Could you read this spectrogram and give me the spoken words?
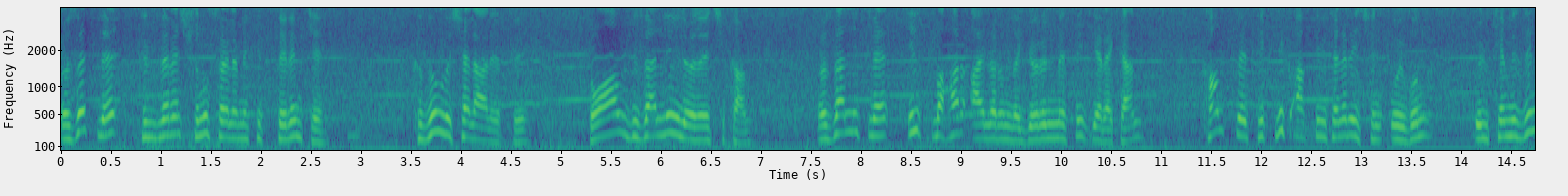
Özetle sizlere şunu söylemek isterim ki Kızıllı Şelalesi doğal güzelliğiyle öne çıkan, özellikle ilkbahar aylarında görülmesi gereken kamp ve piknik aktiviteleri için uygun ülkemizin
